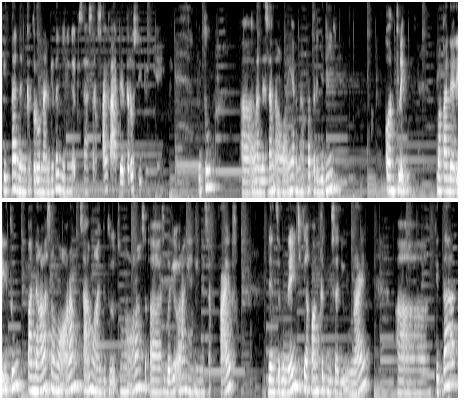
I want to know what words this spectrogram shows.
kita dan keturunan kita jadi nggak bisa survive ada terus di dunia ini. Itu uh, landasan awalnya kenapa terjadi konflik. Maka dari itu pandanglah semua orang sama gitu. Semua orang uh, sebagai orang yang ingin survive dan sebenarnya jika konflik bisa diurai uh, kita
